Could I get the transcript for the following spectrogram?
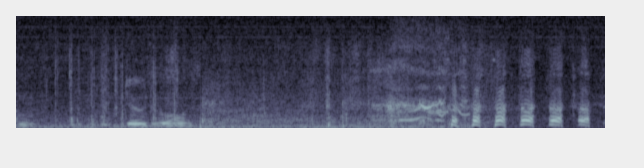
Some dude who owns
